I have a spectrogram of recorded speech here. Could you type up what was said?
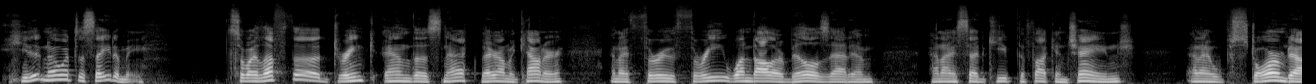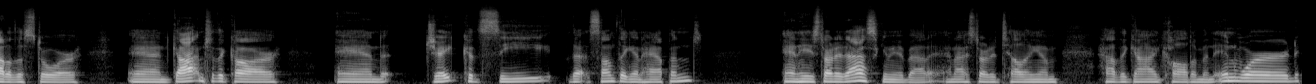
he didn't know what to say to me. So I left the drink and the snack there on the counter and I threw three $1 bills at him and I said, Keep the fucking change. And I stormed out of the store and got into the car. And Jake could see that something had happened. And he started asking me about it. And I started telling him how the guy called him an N word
